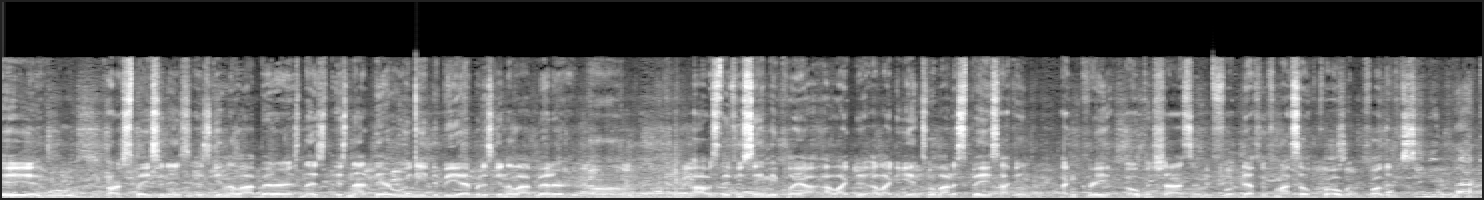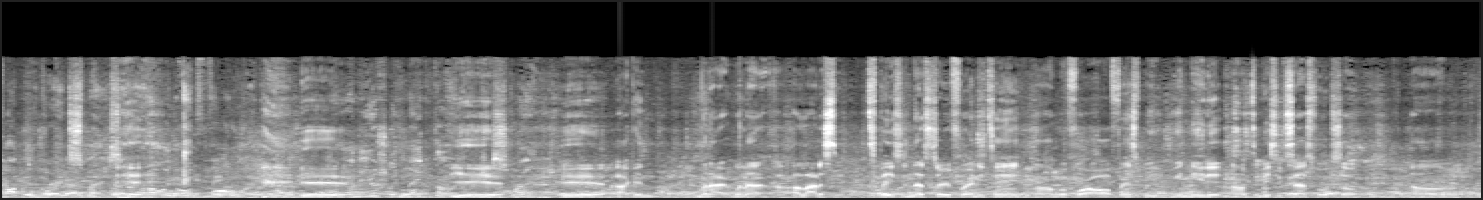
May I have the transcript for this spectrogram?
Yeah, yeah. Our spacing is, is getting a lot better. It's, it's, it's not there where we need to be at, but it's getting a lot better. Um, obviously, if you see me play, I, I like to I like to get into a lot of space. I can I can create open shots and for, definitely for myself for open for I've others. seen you back up in the right space. You're not only going forward. Yeah. And you usually make those, Yeah, yeah, yeah. I can when I when I a lot of space is necessary for any team. Um, but for our offense, we, we need it um, to be successful. So, um,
